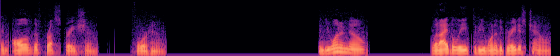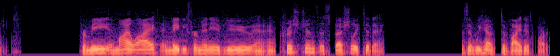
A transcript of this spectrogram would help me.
and all of the frustration for him. And you want to know what I believe to be one of the greatest challenges for me in my life, and maybe for many of you and, and Christians, especially today, is that we have divided hearts.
